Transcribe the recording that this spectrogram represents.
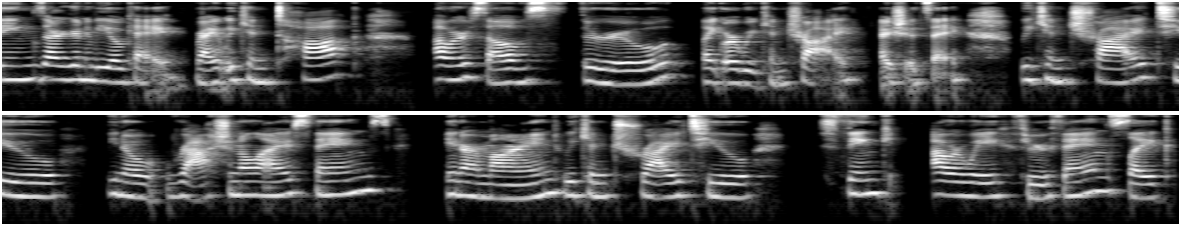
things are going to be okay, right? We can talk ourselves through, like, or we can try, I should say. We can try to, you know, rationalize things in our mind. We can try to think our way through things. Like,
